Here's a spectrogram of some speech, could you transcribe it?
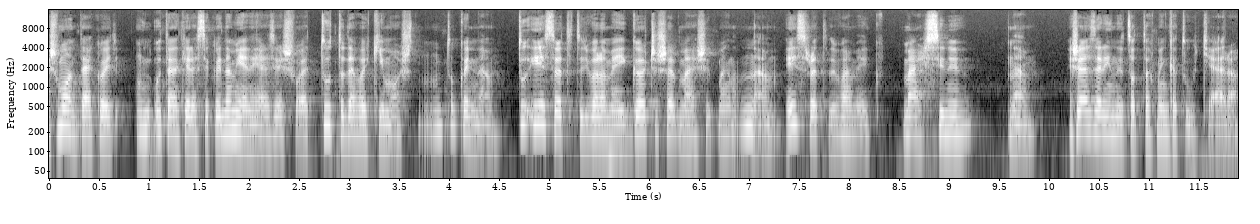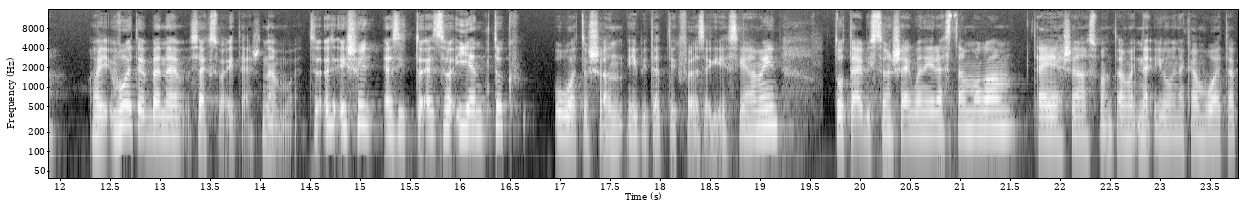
És mondták, hogy utána kérdezték, hogy nem milyen érzés volt. Tudtad-e, hogy ki most? Mondtuk, hogy nem. Észrevetted, hogy valamelyik görcsösebb, másik meg nem. Nem. Észrevetted, hogy valamelyik más színű? Nem. És ezzel indítottak minket útjára. Hogy volt-e benne szexualitás? Nem volt. És hogy ez itt, ez ilyen tök óvatosan építették fel az egész élményt, totál biztonságban éreztem magam, teljesen azt mondtam, hogy ne, jó, nekem voltak.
